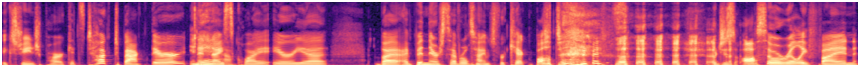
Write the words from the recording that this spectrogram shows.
Exchange Park. It's tucked back there in a nice, quiet area. But I've been there several times for kickball tournaments, which is also a really fun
